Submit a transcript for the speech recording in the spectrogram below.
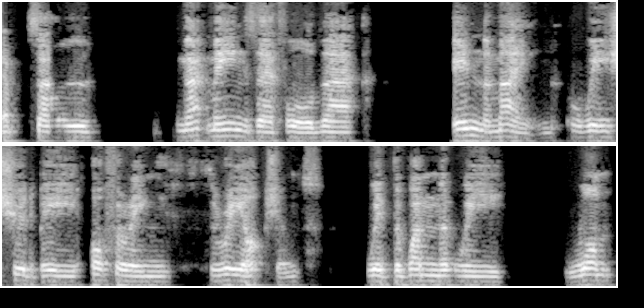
Yep. So, that means, therefore, that in the main, we should be offering three options with the one that we want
